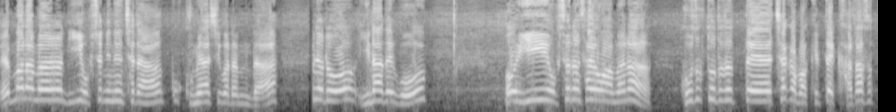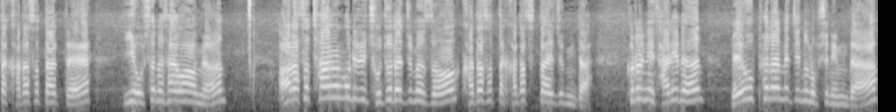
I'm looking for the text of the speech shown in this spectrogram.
웬만하면 이 옵션 있는 차량 꼭 구매하시기 바랍니다. 전혀로 인하되고 어, 이 옵션을 사용하면은 고속도로 때 차가 막힐 때 가다 섰다 가다 섰다 할 때 이 옵션을 사용하면 알아서 차간 거리를 조절해주면서 가다 섰다 가다 섰다 해줍니다. 그러니 다리는 매우 편안해지는 옵션입니다.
